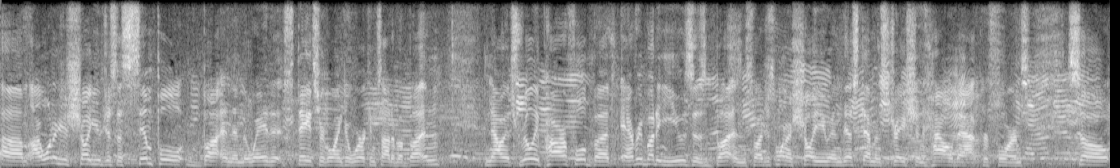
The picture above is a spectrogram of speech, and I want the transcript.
um, I want to show you just a simple button and the way that states are going to work inside of a button. Now it's really powerful, but everybody uses buttons, so I just want to show you in this demonstration how that performs. So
